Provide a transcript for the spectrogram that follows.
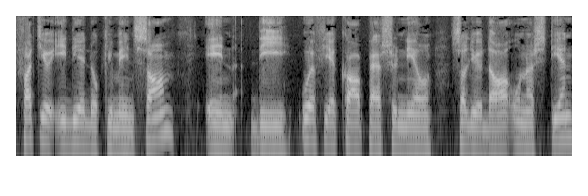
Vat jou ID dokument saam en die OVK personeel sal jou daar ondersteun.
